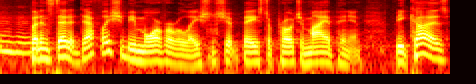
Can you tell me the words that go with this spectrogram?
Mm-hmm. But instead, it definitely should be more of a relationship based approach, in my opinion, because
